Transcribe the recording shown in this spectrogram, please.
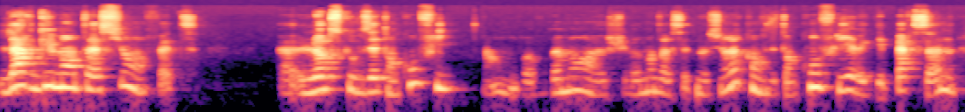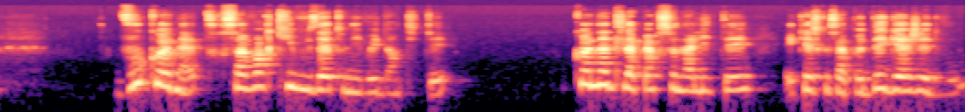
l'argumentation en fait, euh, lorsque vous êtes en conflit. Hein, vraiment, euh, je suis vraiment dans cette notion-là, quand vous êtes en conflit avec des personnes, vous connaître, savoir qui vous êtes au niveau identité, connaître la personnalité et qu'est-ce que ça peut dégager de vous,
